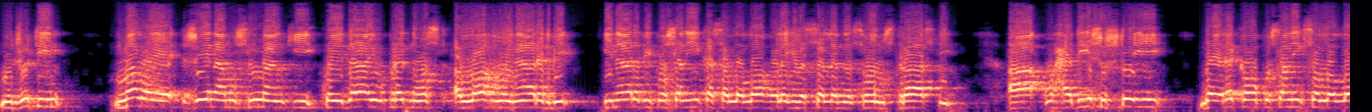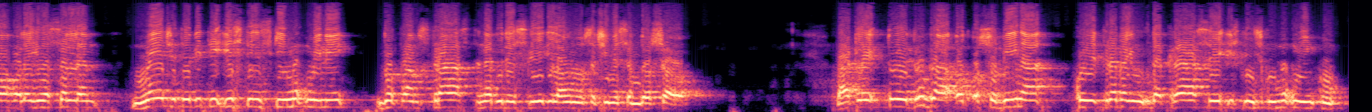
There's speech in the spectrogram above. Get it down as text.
Međutim, malo je žena muslimanki koje daju prednost Allahovoj naredbi, i naredbi poslanika sallallahu alaihi ve sellem na svojom strasti. A u hadisu stoji da je rekao poslanik sallallahu alaihi ve sellem nećete biti istinski mu'mini dok vam strast ne bude slijedila ono sa čime sam došao. Dakle, to je druga od osobina koje trebaju da krase istinsku mu'minku.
